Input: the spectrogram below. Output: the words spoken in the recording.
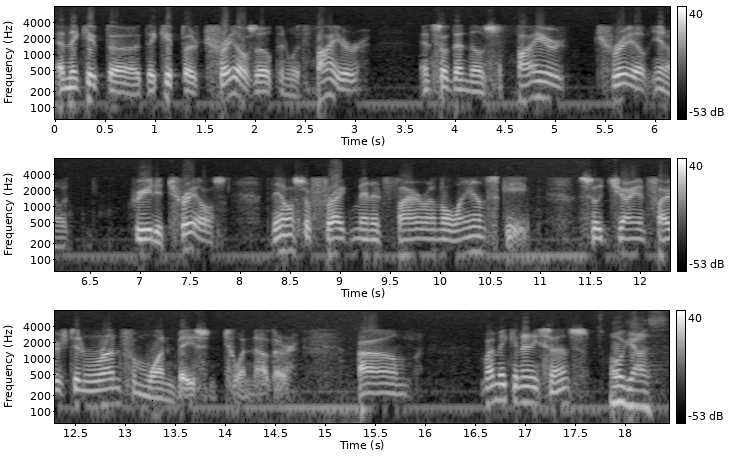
and they kept the they kept their trails open with fire, and so then those fire trail, you know, created trails. They also fragmented fire on the landscape, so giant fires didn't run from one basin to another. Um, am I making any sense? Oh yes.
